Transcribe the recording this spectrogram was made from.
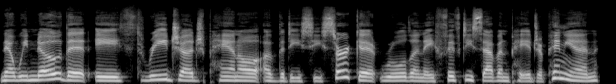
Now, we know that a three judge panel of the DC Circuit ruled in a 57 page opinion,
